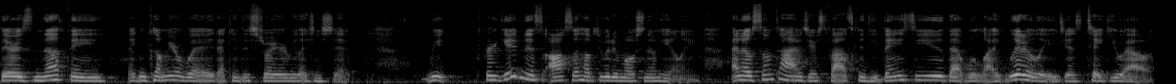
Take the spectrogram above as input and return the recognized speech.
there is nothing that can come your way that can destroy your relationship. Re- forgiveness also helps you with emotional healing. I know sometimes your spouse can do things to you that will like literally just take you out,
